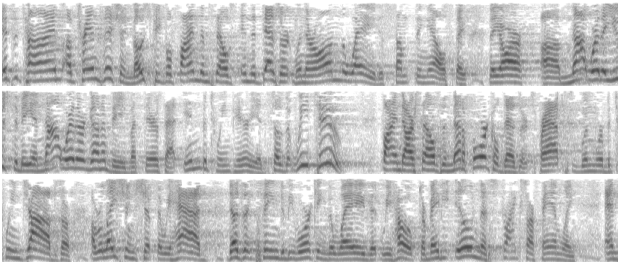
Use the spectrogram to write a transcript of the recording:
It's a time of transition. Most people find themselves in the desert when they're on the way to something else. They, they are um, not where they used to be and not where they're going to be, but there's that in between period. So that we too find ourselves in metaphorical deserts, perhaps when we're between jobs or a relationship that we had doesn't seem to be working the way that we hoped, or maybe illness strikes our family. And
